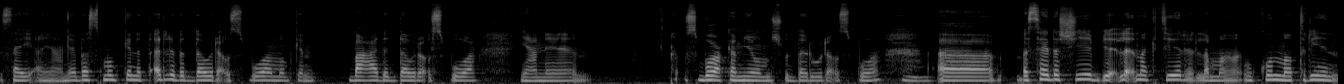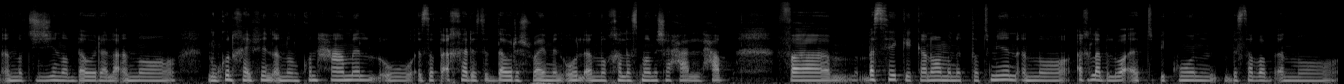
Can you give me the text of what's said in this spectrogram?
سيئة يعني. بس ممكن تقرب الدورة أسبوع ممكن بعد الدورة أسبوع يعني أسبوع كم يوم مش بالضرورة أسبوع. آه بس هيدا الشيء بيقلقنا كتير لما نكون ناطرين إنه تجينا الدورة لأنه بنكون خايفين إنه نكون حامل وإذا تأخرت الدورة شوي بنقول إنه خلص ما مشي حال الحب. فبس هيك كنوع من التطمين إنه أغلب الوقت بيكون بسبب إنه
